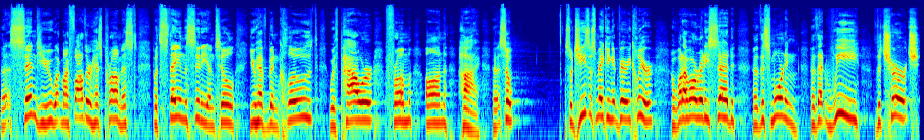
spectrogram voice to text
uh, send you what my father has promised, but stay in the city until you have been clothed with power from on high. Uh, so, so Jesus making it very clear what I've already said Uh, this morning uh, that we, the church,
